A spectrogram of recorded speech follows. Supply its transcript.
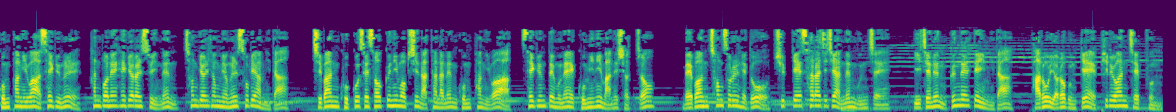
곰팡이와 세균을 한 번에 해결할 수 있는 청결혁명을 소개합니다. 집안 곳곳에서 끊임없이 나타나는 곰팡이와 세균 때문에 고민이 많으셨죠? 매번 청소를 해도 쉽게 사라지지 않는 문제. 이제는 끝낼 때입니다. 바로 여러분께 필요한 제품,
